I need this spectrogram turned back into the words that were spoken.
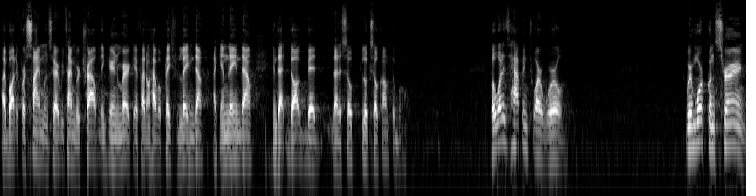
I bought it for Simon, so every time we're traveling here in America, if I don't have a place to lay him down, I can lay him down in that dog bed that is so, looks so comfortable. But what has happened to our world? We're more concerned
